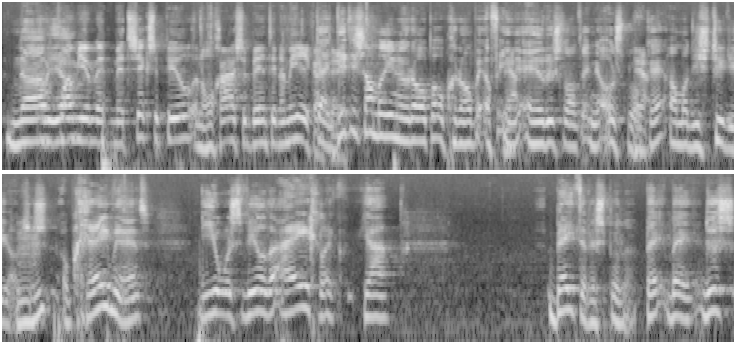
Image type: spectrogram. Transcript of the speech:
Nou, Hoe ja. kwam je met, met Sex Appeal, een Hongaarse band in Amerika Kijk, dit is allemaal in Europa opgenomen. Of in, in Rusland en de Oostblok. Hè? Allemaal die studio's. Dus op een gegeven moment... Die jongens wilden eigenlijk... Ja, betere spullen. Be- be- dus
